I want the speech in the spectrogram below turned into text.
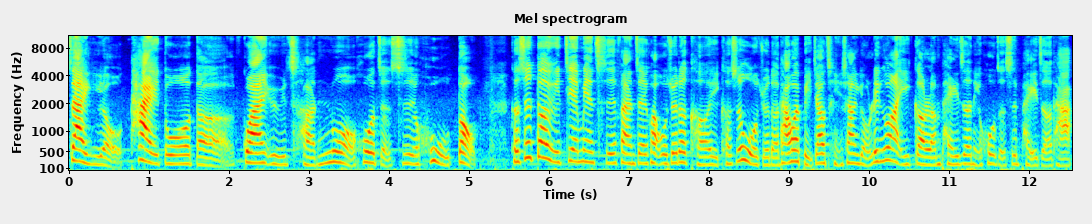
再有太多的关于承诺或者是互动。可是对于见面吃饭这一块，我觉得可以。可是我觉得他会比较倾向有另外一个人陪着你，或者是陪着他。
